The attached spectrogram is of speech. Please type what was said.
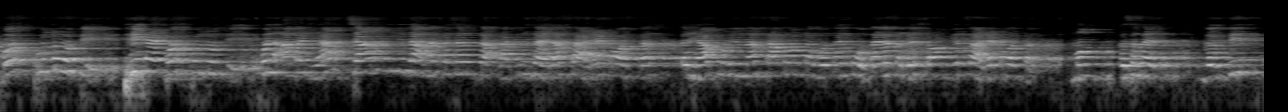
बस फुल होती. ठीक आहे बस फुल होती. पण आता ह्या चार मुली जाणार कशा जा- रात्री जायला साडेआठ वाजतात. तर ह्या मुलींना सात वाजता बसायला पोहोचायला सगळे स्टॉप घेत साडेआठ वाजतात. मग कसं जायचं? गर्दी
